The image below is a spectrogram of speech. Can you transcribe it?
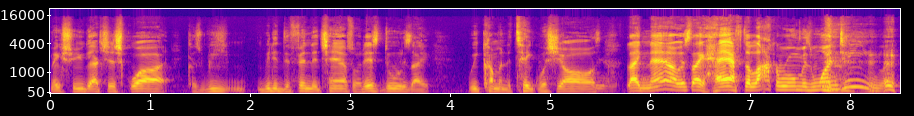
make sure you got your squad because we we the defending champs or this dude is like, we coming to take what's y'all's. Like now, it's like half the locker room is one team. Like,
